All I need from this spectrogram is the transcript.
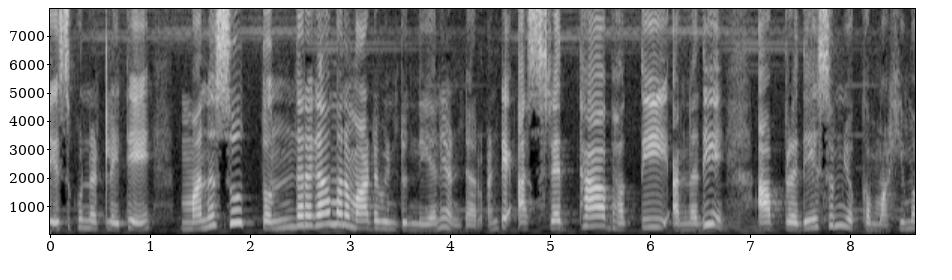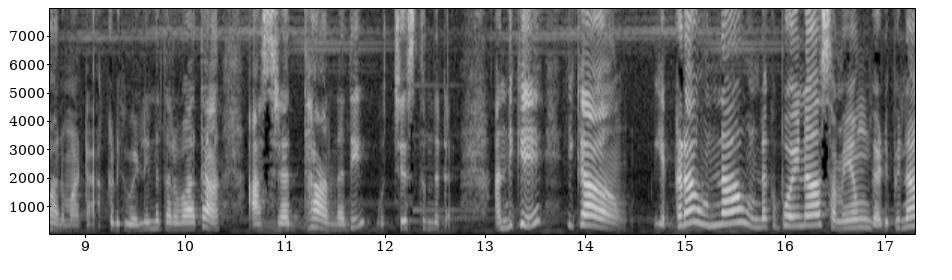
చేసుకున్నట్లయితే మనసు తొందరగా మన మాట వింటుంది అని అంటారు. అంటే ఆ శ్రద్ధ భక్తి అన్నది ఆ ప్రదేశం యొక్క మహిమ అనమాట అక్కడికి వెళ్ళిన తర్వాత ఆ శ్రద్ధ అన్నది వచ్చేస్తుందట. అందుకే ఇక ఎక్కడా ఉన్నా ఉండకపోయినా సమయం గడిపినా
